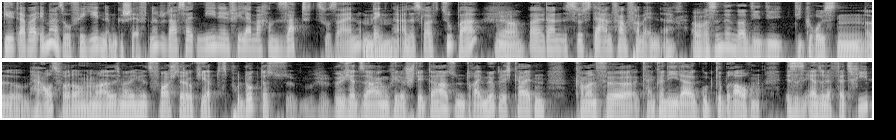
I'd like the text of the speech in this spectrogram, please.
gilt aber immer so für jeden im Geschäft. Ne? Du darfst halt nie den Fehler machen, satt zu sein und denken, alles läuft super, ja. weil dann ist es der Anfang vom Ende. Aber was sind denn da die, die, die größten also Herausforderungen immer? Also ich meine, wenn ich mir jetzt vorstelle, okay, ihr habt das Produkt, das würde ich jetzt sagen, okay, das steht da, sind drei Möglichkeiten, kann man für, kann, könnte jeder gut gebrauchen. Ist es eher so der Vertrieb?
